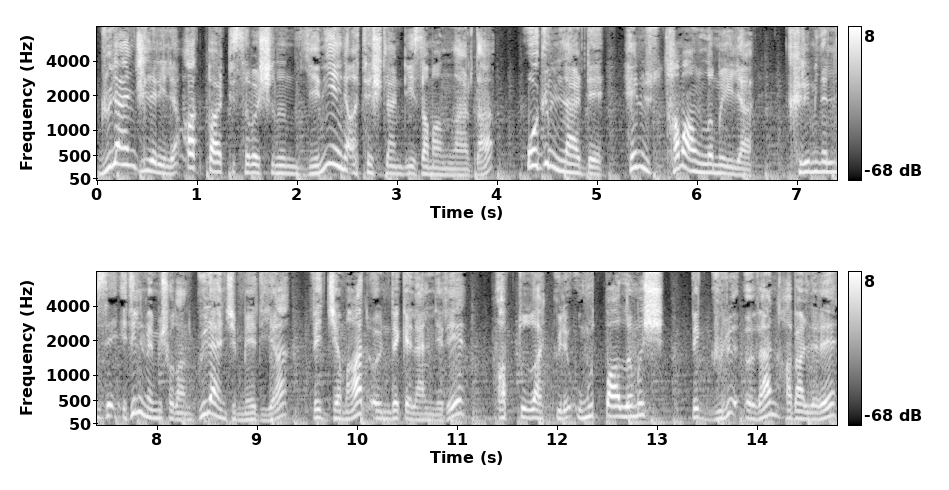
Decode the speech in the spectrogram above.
Gülenciler ile AK Parti savaşının yeni yeni ateşlendiği zamanlarda o günlerde henüz tam anlamıyla kriminalize edilmemiş olan Gülenci medya ve cemaat önde gelenleri Abdullah Gül'e umut bağlamış ve Gül'ü öven haberlere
